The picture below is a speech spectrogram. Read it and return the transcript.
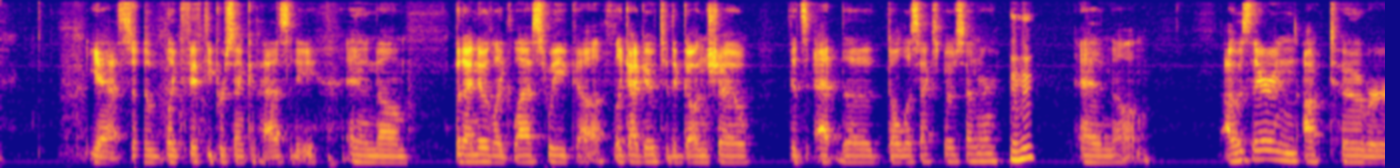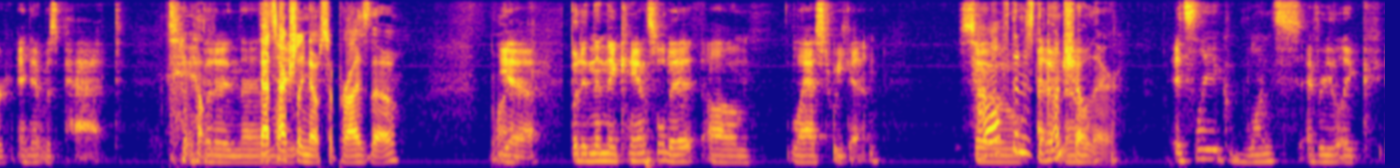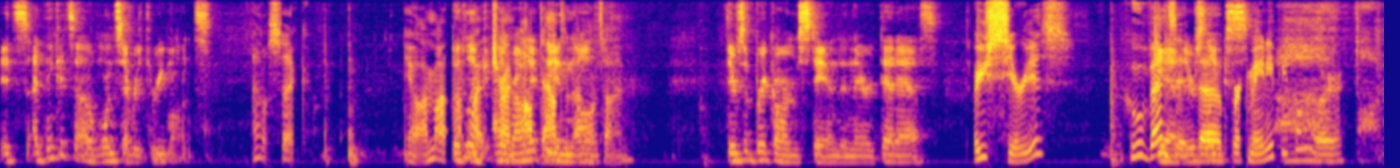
Yeah, so like fifty percent capacity, and um, but I know like last week, uh, like I go to the gun show that's at the Dulles Expo Center, Mm-hmm. and um, I was there in October and it was packed. Damn. But and then That's like, actually no surprise though. Like, Yeah, but and then they canceled it um last weekend. So How often is the gun show there? It's like once every like it's I think it's uh once every three months. Oh, sick. Yeah, I might, I But, might like, try and pop down to ironically that one enough- time. There's a brick arm stand in there, dead ass. Are you serious? Who vents Yeah, it? The like, Brickmania people, Ah, or fuck.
